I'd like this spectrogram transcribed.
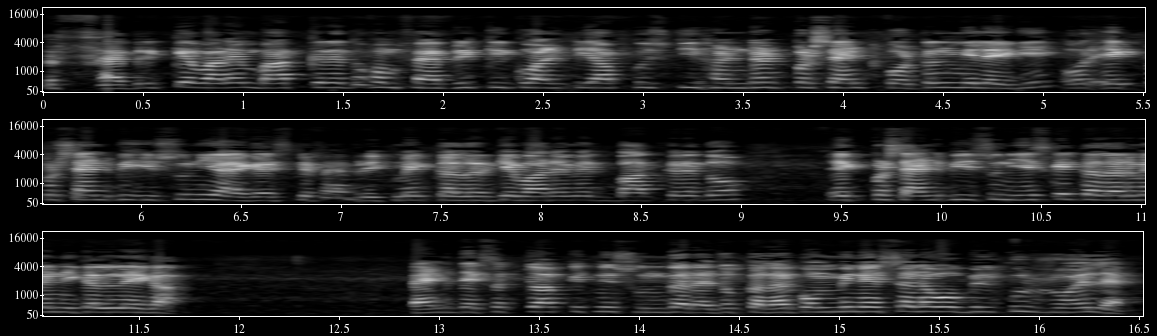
तो फैब्रिक के बारे में बात करें तो हम फैब्रिक की क्वालिटी आपको इसकी 100 परसेंट कॉटन मिलेगी और एक परसेंट भी इशू नहीं आएगा इसके फैब्रिक में। कलर के बारे में बात करें तो एक परसेंट भी इशू नहीं है इसके कलर में निकलने का। पैंट देख सकते हो आप कितनी सुंदर है, जो कलर कॉम्बिनेशन है वो बिल्कुल रॉयल है।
